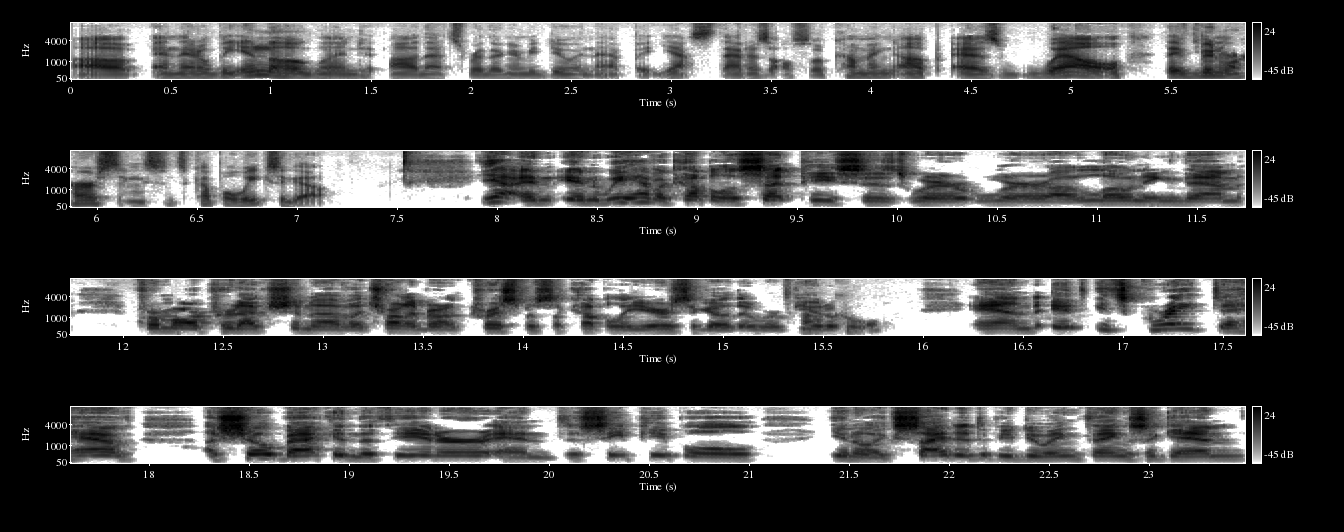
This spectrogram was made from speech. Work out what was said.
uh, and that'll be in the Hoagland. Uh, that's where they're going to be doing that. But yes, that is also coming up as well. They've been rehearsing since a couple weeks ago. Yeah, and, and we have a couple of set pieces where we're uh, loaning them from our production of a Charlie Brown Christmas a couple of years ago that were beautiful. Oh, cool. And it, it's great to have a show back in the theater and to see people, you know, excited to be doing things again.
